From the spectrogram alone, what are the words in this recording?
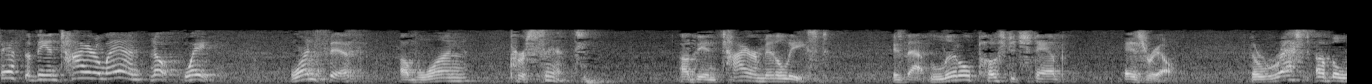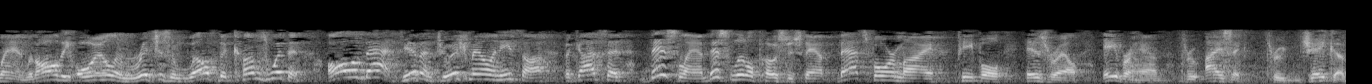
fifth of the entire land. No, wait. One fifth of one percent of the entire Middle East is that little postage stamp Israel the rest of the land, with all the oil and riches and wealth that comes with it. All of that given to Ishmael and Esau. But God said, This land, this little postage stamp, that's for my people Israel, Abraham, through Isaac, through Jacob,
